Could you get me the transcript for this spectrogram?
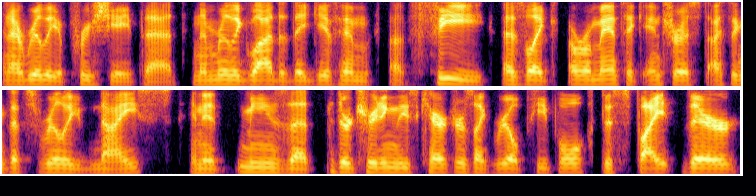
and I really appreciate that. And I'm really glad that they give him a fee as like a romantic interest. I think that's really nice, and it means that they're treating these characters like real people, despite their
